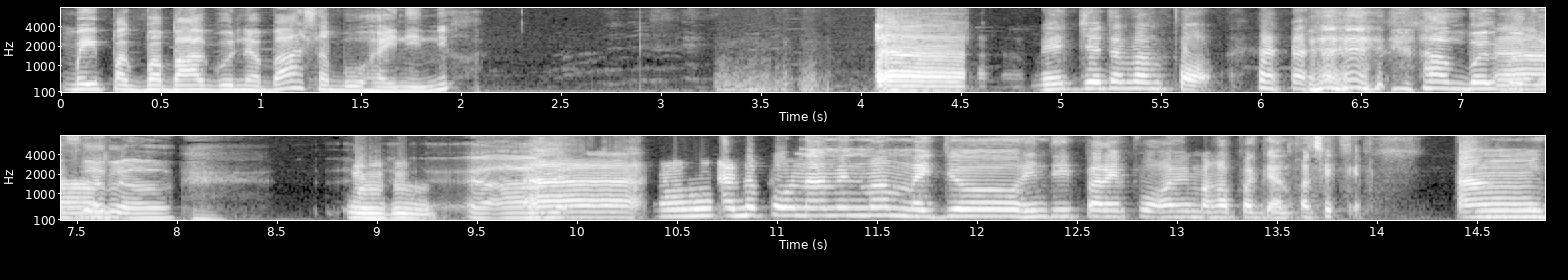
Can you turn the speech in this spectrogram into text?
may pagbabago na ba sa buhay ninyo? Ah, medyo naman po. Humble pa si Ah, Sir. oh. Ah, ah, Ah, ang ano po namin ma'am, medyo hindi pa rin po kami makapag ano, kasi ang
